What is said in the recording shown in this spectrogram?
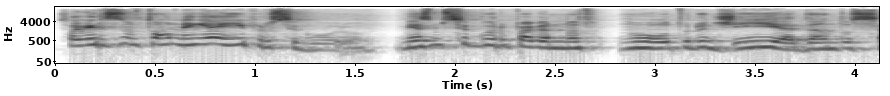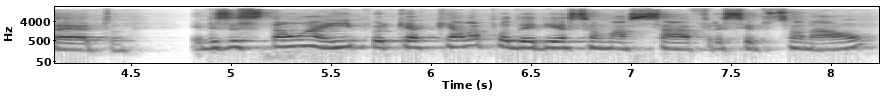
Só que eles não estão nem aí para o seguro. Mesmo seguro pagando no, no outro dia, dando certo. Eles estão aí porque aquela poderia ser uma safra excepcional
